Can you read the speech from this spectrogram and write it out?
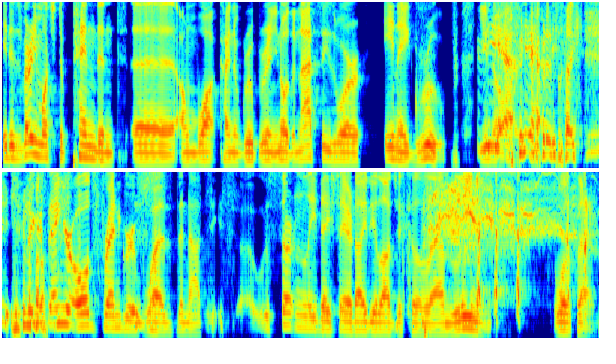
it is very much dependent uh, on what kind of group you're in. You know, the Nazis were in a group. You know, Yeah, yeah. but it's like, you so know, you're saying your old friend group was the nazis uh, certainly they shared ideological um, leanings. we'll say.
